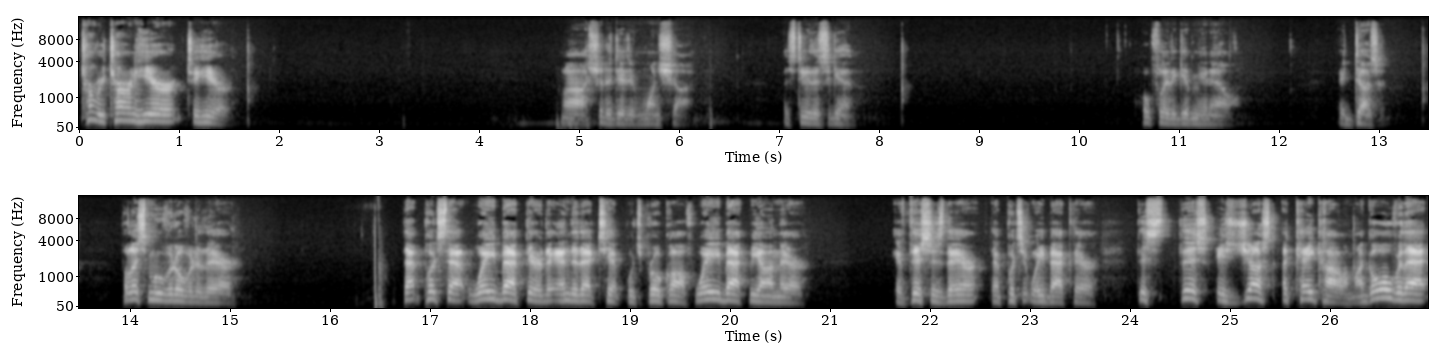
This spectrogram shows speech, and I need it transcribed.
turn return here to here. Ah, I should have did it in one shot. Let's do this again. Hopefully to give me an L. It doesn't. But let's move it over to there that puts that way back there, the end of that tip, which broke off, way back beyond there. If this is there, that puts it way back there. This this is just a K column. I go over that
